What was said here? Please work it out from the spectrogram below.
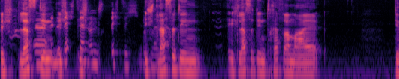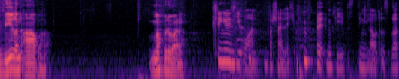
Ich lasse Äh, den. Ich, 16 ich, und 60. ist ich lasse Wert. den. Ich lasse den Treffer mal gewähren, aber. Mach bitte weiter. Klingeln die Ohren, wahrscheinlich. Weil irgendwie das Ding laut ist. Oder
